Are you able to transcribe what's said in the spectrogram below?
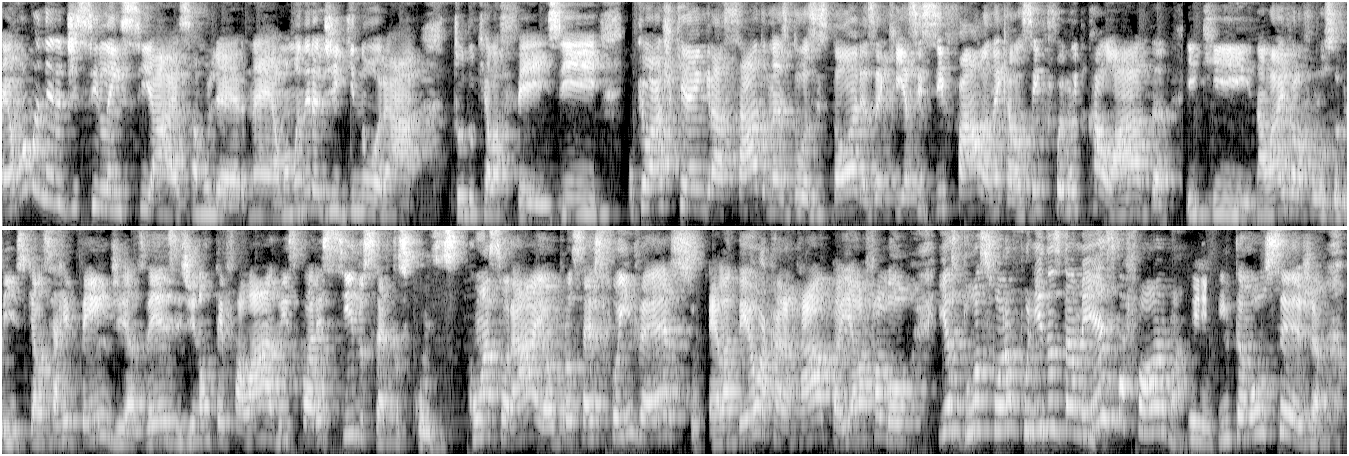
é uma maneira de de silenciar essa mulher, né? É uma maneira de ignorar tudo que ela fez. E o que eu acho que é engraçado nas duas histórias é que a Cici fala, né, que ela sempre foi muito calada e que na live ela falou sobre isso, que ela se arrepende às vezes de não ter falado e esclarecido certas coisas. Com a Soraya, o processo foi inverso. Ela deu a cara a tapa e ela falou. E as duas foram punidas da mesma forma. Sim. Então, ou seja,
